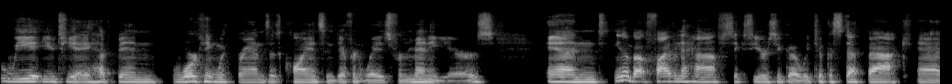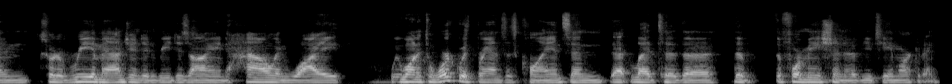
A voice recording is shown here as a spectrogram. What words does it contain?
we at UTA have been working with brands as clients in different ways for many years. And you know, about five and a half, six years ago, we took a step back and sort of reimagined and redesigned how and why we wanted to work with brands as clients, and that led to the the, the formation of UTA marketing.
